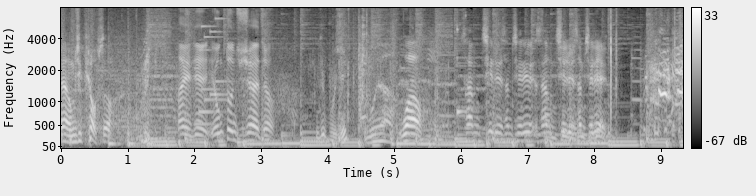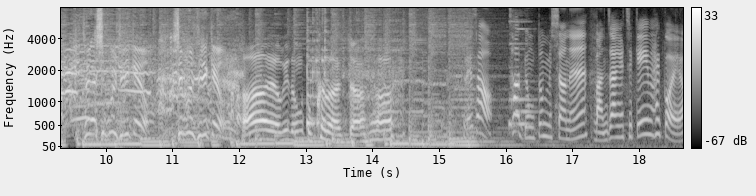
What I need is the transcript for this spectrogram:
야, 음식 필요 없어. 아 이제 용돈 주셔야죠. 이게 뭐지? Wow. 371 371 371 371. 저희가 10불 드릴게요. 10불 드릴게요. 아 여기 너무 독하다 진짜 아. 그래서 첫 용돈 미션은 만장일치 게임 할 거예요.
